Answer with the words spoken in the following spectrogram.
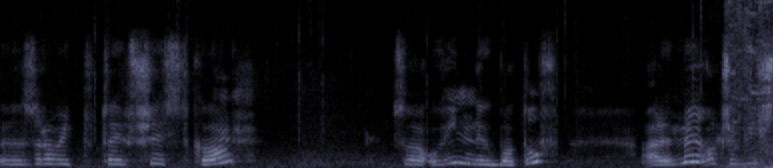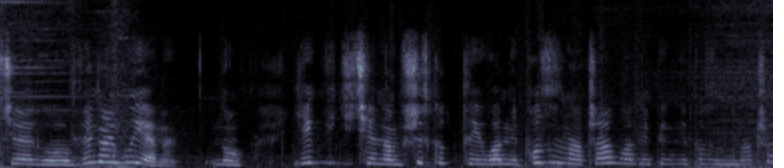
y, zrobić tutaj wszystko, co u innych botów, ale my oczywiście go wynajmujemy. No, jak widzicie, nam wszystko tutaj ładnie pozaznacza, ładnie, pięknie pozaznacza,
